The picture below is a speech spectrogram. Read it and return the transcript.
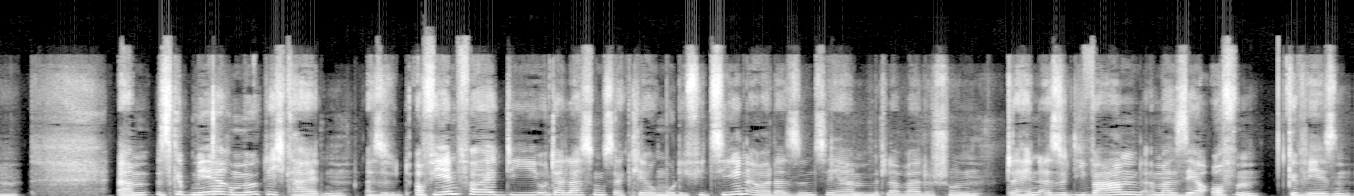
Ja. Ähm, es gibt mehrere Möglichkeiten. Also auf jeden Fall die Unterlassungserklärung modifizieren, aber da sind sie ja mittlerweile schon dahin. Also die waren immer sehr offen gewesen,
